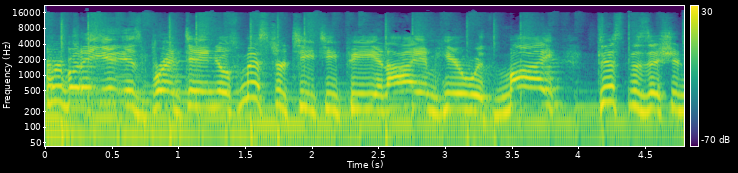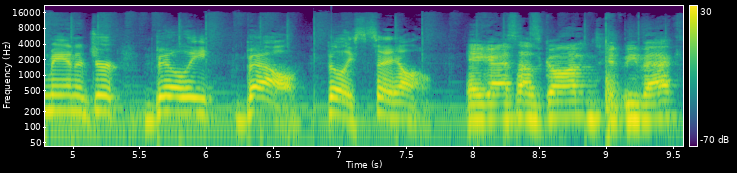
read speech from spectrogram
Everybody, it is Brent Daniels, Mr. TTP, and I am here with my disposition manager, Billy Bell. Billy, say hello. Hey guys, how's it going? Good to be back.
